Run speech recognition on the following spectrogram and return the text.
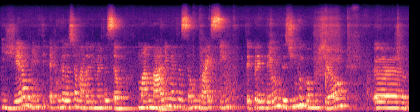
e geralmente é correlacionado à alimentação. Uma má alimentação vai sim te prender o intestino como no chão, uh,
